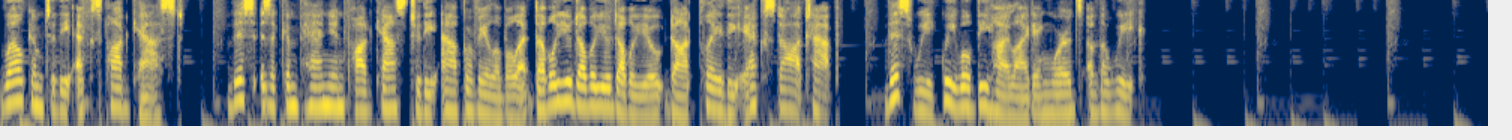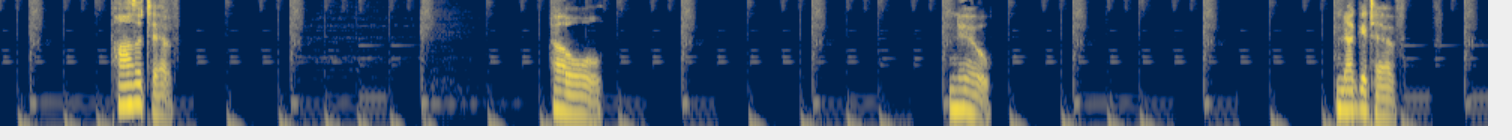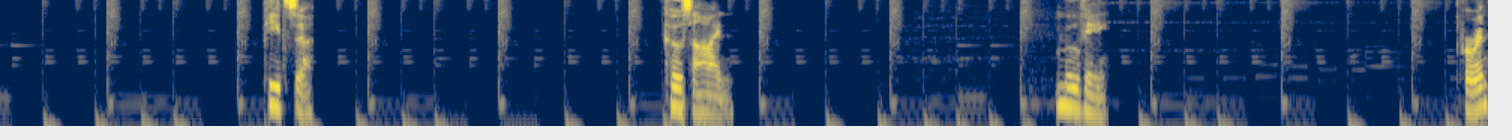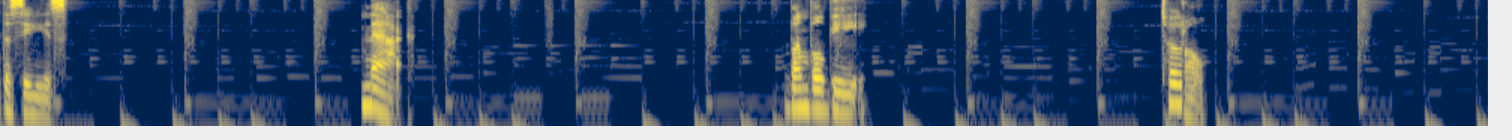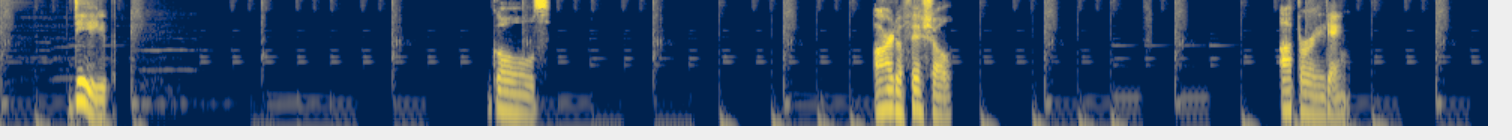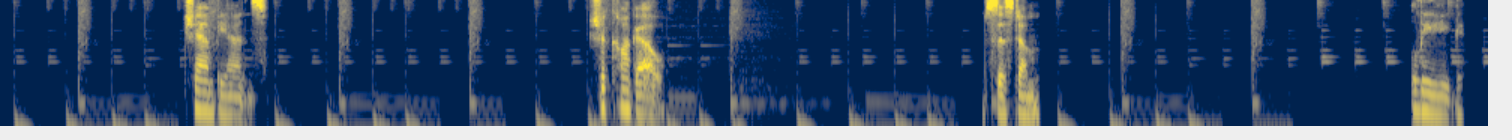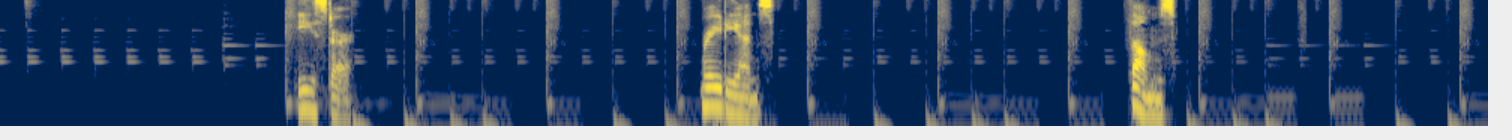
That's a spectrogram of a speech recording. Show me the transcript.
Welcome to the X Podcast. This is a companion podcast to the app available at www.playthex.app. This week we will be highlighting words of the week. Positive. Whole. New. Negative. Pizza. Cosine. Movie. Parentheses. Mac. Bumblebee. Total. Deep. Goals. Artificial. Operating. Champions. Chicago. System. League. Easter. Radiance. Thumbs.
